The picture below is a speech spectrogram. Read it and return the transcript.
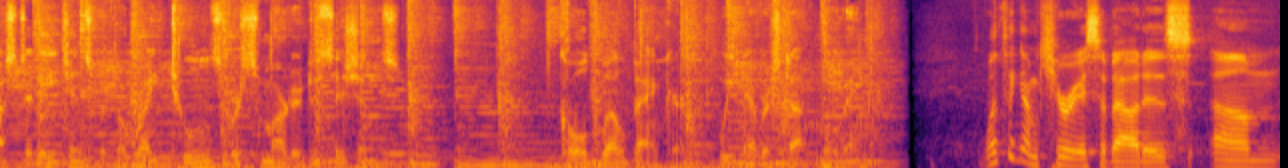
Trusted agents with the right tools for smarter decisions. Coldwell Banker, we never stop moving. One thing I'm curious about is, um,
